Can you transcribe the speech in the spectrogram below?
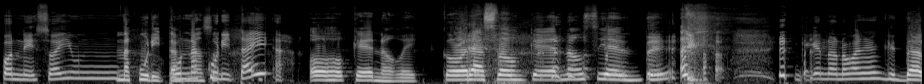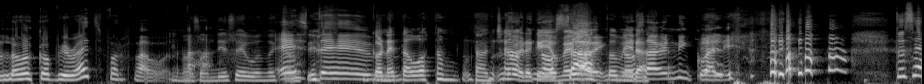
poner eso ahí un, Una curita. una no curita ahí. Ajá. Ojo que no ve, corazón que no siente. que no nos vayan a quitar los copyrights, por favor. No, Ajá. son 10 segundos. Este, Con esta voz tan, tan no- chévere que no yo me saben, gasto, mira. No saben ni cuál es. Entonces,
